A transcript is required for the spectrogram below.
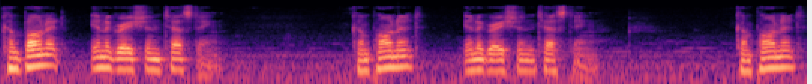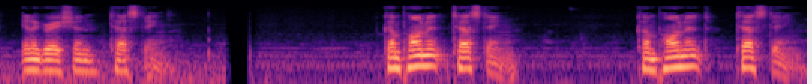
Component integration testing. Component integration testing. Component integration testing. Component testing. Component testing.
